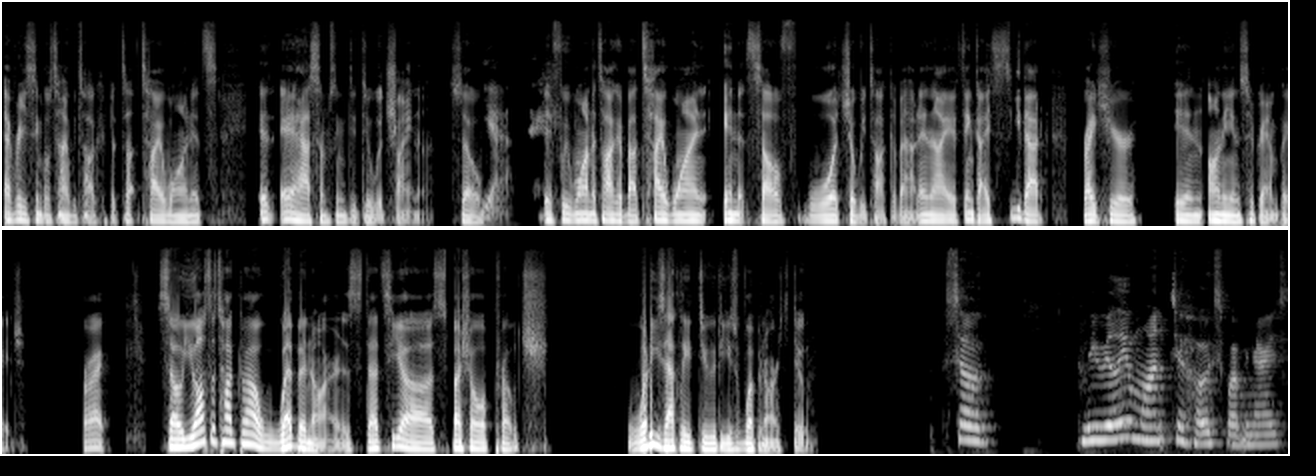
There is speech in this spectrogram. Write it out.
every single time we talk about Taiwan, it's it, it has something to do with China. So Yeah. if we want to talk about Taiwan in itself, what should we talk about? And I think I see that right here in on the Instagram page. All right. So you also talked about webinars. That's a uh, special approach. What exactly do these webinars do? So we really want to host webinars.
